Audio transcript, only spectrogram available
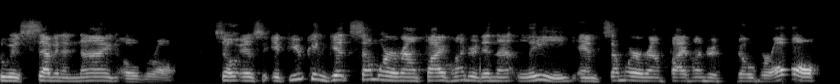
who is 7 and 9 overall. So as if you can get somewhere around 500 in that league and somewhere around 500 overall,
